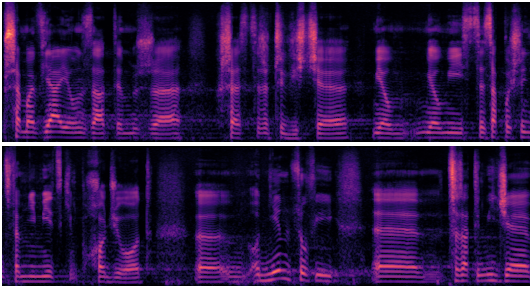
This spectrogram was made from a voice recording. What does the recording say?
przemawiają za tym, że chrzest rzeczywiście miał, miał miejsce za pośrednictwem niemieckim, pochodził od, e, od Niemców i e, co za tym idzie,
